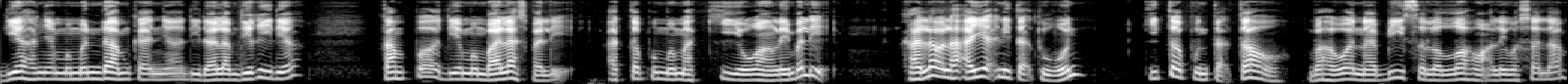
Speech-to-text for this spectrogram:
Dia hanya memendamkannya di dalam diri dia tanpa dia membalas balik ataupun memaki orang lain balik. Kalaulah ayat ni tak turun, kita pun tak tahu bahawa Nabi sallallahu alaihi wasallam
